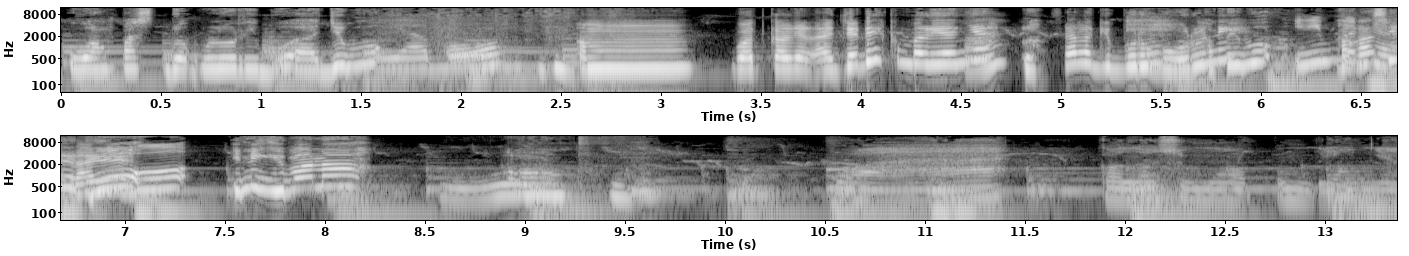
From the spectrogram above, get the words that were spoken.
uang pas 20 ribu aja, Bu. Ya bu. Oh, em, buat kalian aja deh kembaliannya. Saya lagi buru-buru nih. Bu, Ini Makasih ya, bu. ini gimana? Tuh. Wah, kalau semua pembelinya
